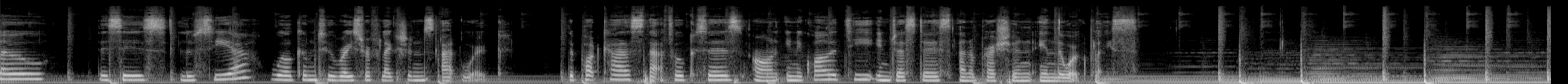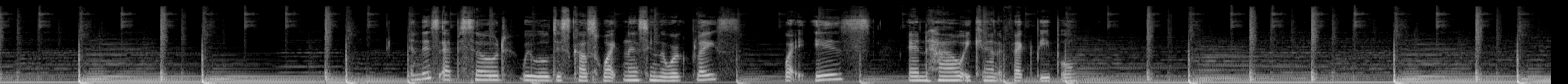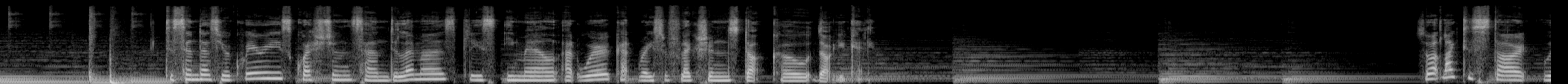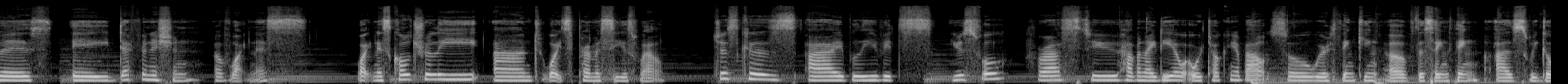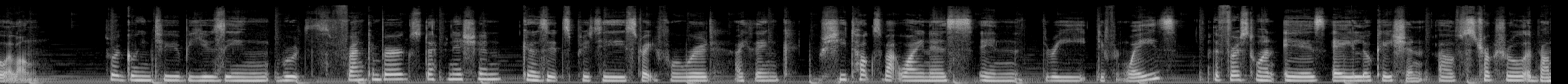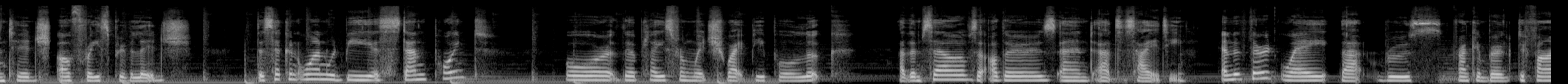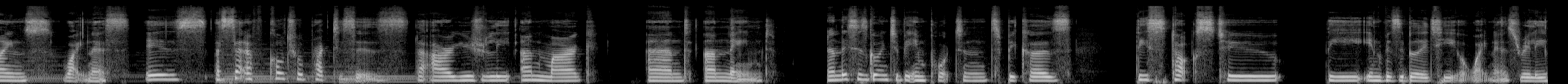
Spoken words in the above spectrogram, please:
Hello, this is Lucia. Welcome to Race Reflections at Work, the podcast that focuses on inequality, injustice, and oppression in the workplace. In this episode, we will discuss whiteness in the workplace, what it is, and how it can affect people. Send us your queries, questions, and dilemmas, please email at work at racereflections.co.uk. So, I'd like to start with a definition of whiteness whiteness culturally and white supremacy as well. Just because I believe it's useful for us to have an idea what we're talking about, so we're thinking of the same thing as we go along. We're going to be using Ruth Frankenberg's definition because it's pretty straightforward, I think. She talks about whiteness in three different ways. The first one is a location of structural advantage of race privilege. The second one would be a standpoint or the place from which white people look at themselves, at others, and at society. And the third way that Ruth Frankenberg defines whiteness is a set of cultural practices that are usually unmarked and unnamed. And this is going to be important because this talks to the invisibility of whiteness, really.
